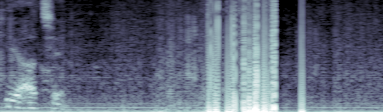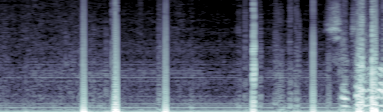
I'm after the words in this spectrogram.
কি আছে? সেটা হলো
